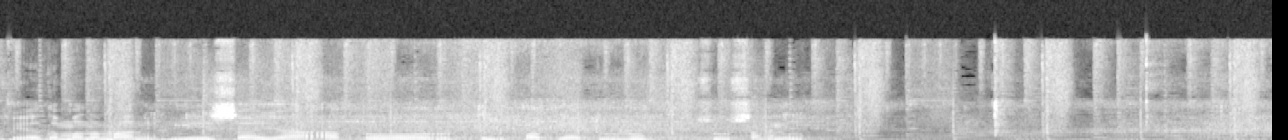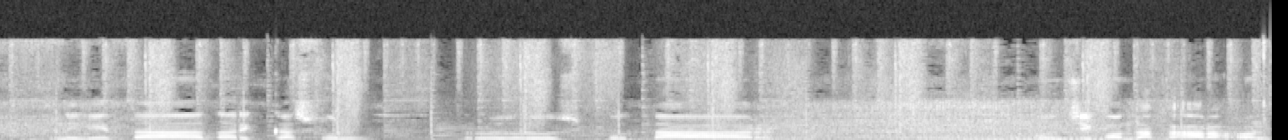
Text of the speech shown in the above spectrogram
maaf ya teman-teman. Ini saya atur tripodnya dulu. Susah nih. Ini kita tarik gas full terus putar kunci kontak ke arah on.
